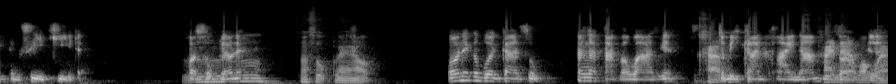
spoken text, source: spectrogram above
ดถึงสี่ขีดอะพอสุกแล้วนะอืมพอสุกแล้ว เพราะในกระบวนการสุกตั้งแต่ตัดมาวางเนี่ยครับจะมีการคายน้ำคายน้ำออกมา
